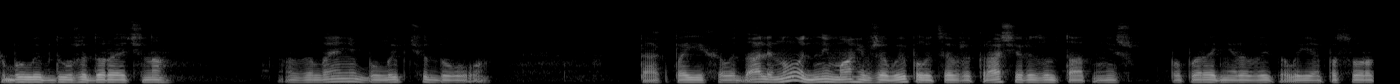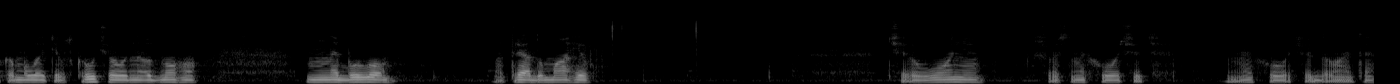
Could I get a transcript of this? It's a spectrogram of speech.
були б дуже доречно. А зелені були б чудово. Так, поїхали далі. Ну, одні маги вже випали, це вже кращий результат, ніж попередні рази, коли я по 40 амулетів скручував, ні одного не було отряду магів. Червоні, щось не хочуть. Не хочуть, давайте.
